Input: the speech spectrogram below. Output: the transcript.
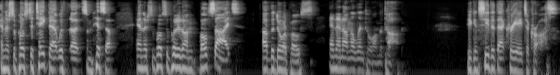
and they're supposed to take that with uh, some hyssop, and they're supposed to put it on both sides of the doorposts and then on the lintel on the top. You can see that that creates a cross.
